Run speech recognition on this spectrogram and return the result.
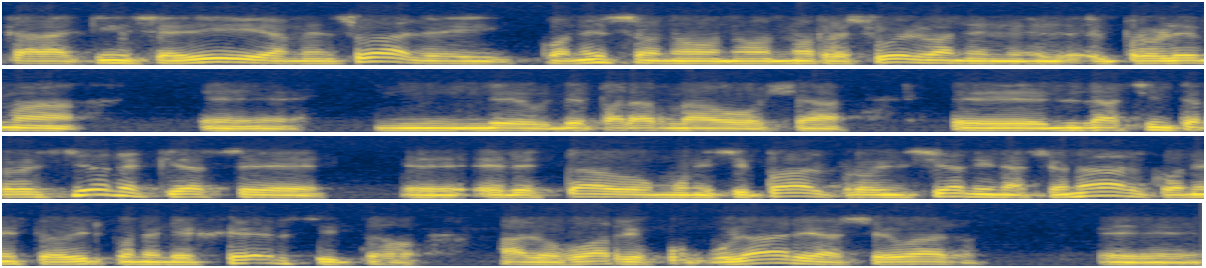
cada 15 días mensuales y con eso no, no, no resuelvan el, problema de, de, parar la olla. las intervenciones que hace eh, el Estado municipal, provincial y nacional, con esto de ir con el ejército a los barrios populares a llevar eh,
